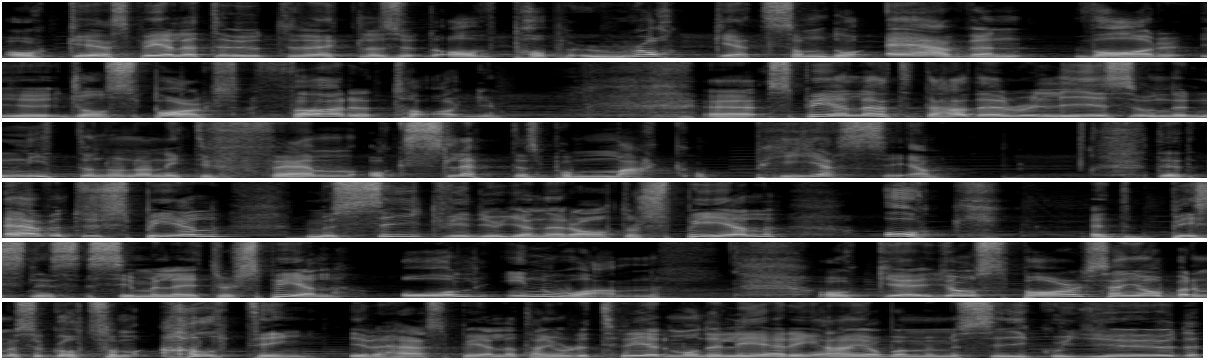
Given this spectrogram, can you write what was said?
Och eh, spelet utvecklades av Pop Rocket som då även var eh, Joe Sparks företag. Eh, spelet det hade release under 1995 och släpptes på Mac och PC. Det är ett äventyrsspel, musikvideogeneratorspel och ett business simulator-spel, all in one. Och eh, Joe Sparks, han jobbade med så gott som allting i det här spelet. Han gjorde 3D-modelleringar, han jobbade med musik och ljud,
